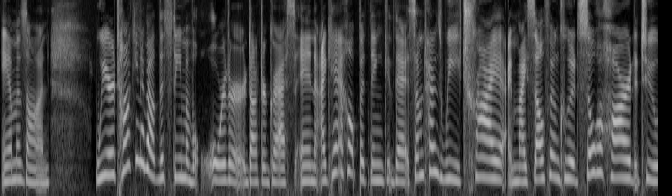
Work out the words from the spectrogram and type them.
Amazon. We are talking about this theme of order, Dr. Gress, and I can't help but think that sometimes we try, myself included, so hard to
